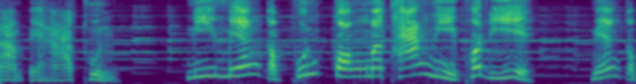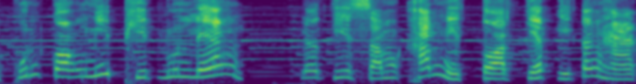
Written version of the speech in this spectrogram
น้ำไปหาทุน มีแมงกับพุ้นกองมาทางนี่พอดี แมงกับพุ้นกองมีผิดรุนแรง แล้วที่สำคัญนี่ตอดเจ็บอีกตั้งหาก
